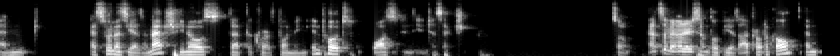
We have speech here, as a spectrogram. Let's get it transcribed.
And as soon as he has a match, he knows that the corresponding input was in the intersection. So that's a very simple PSI protocol. And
